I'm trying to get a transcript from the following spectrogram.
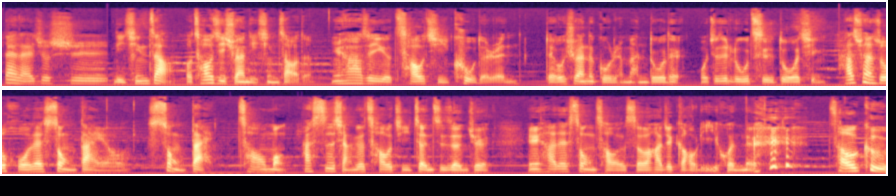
再来就是李清照，我超级喜欢李清照的，因为他是一个超级酷的人。对，我喜欢的古人蛮多的，我就是如此多情。他虽然说活在宋代哦，宋代超猛，他思想就超级政治正确，因为他在宋朝的时候他就搞离婚了，超酷。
